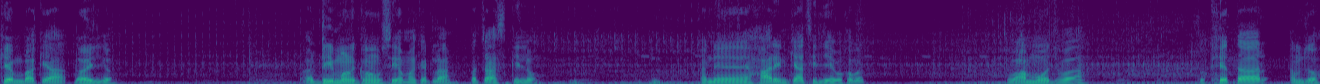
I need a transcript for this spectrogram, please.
કેમ બાકી આ દહી લ્યો? અઢી મણ ઘઉં છે એમાં કેટલા? પચાસ કિલો. અને હારીને ક્યાંથી લેવો ખબર? વાહ, મોજ, વાહ. તો ખેતર, આમ જો.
